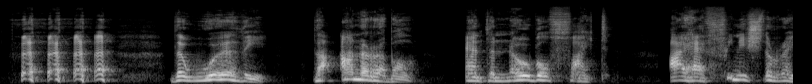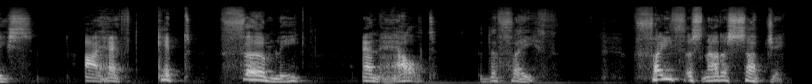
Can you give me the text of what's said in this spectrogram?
the worthy, the honorable, and the noble fight. I have finished the race. I have kept firmly and held the faith. Faith is not a subject.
